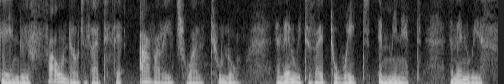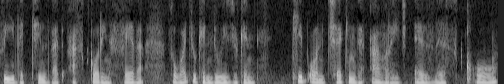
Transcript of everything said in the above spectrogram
and we found out that the average was too low and then we decided to wait a minute and then we see the teams that are scoring further so what you can do is you can keep on checking the average as the score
